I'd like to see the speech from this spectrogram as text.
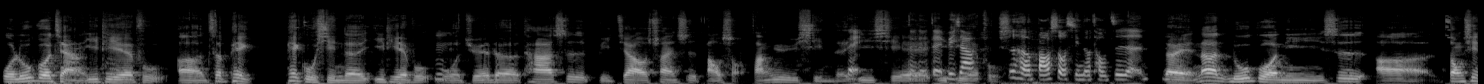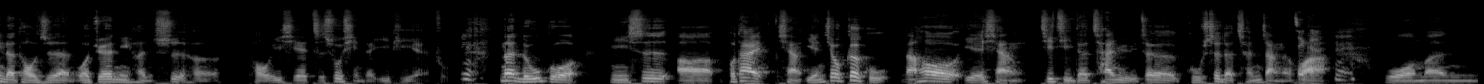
我如果讲 ETF，、嗯、呃，这配配股型的 ETF，、嗯、我觉得它是比较算是保守、防御型的一些 ETF，对对对，比较适合保守型的投资人。对，那如果你是呃中性的投资人，我觉得你很适合。投一些指数型的 ETF，嗯，那如果你是呃不太想研究个股，然后也想积极的参与这个股市的成长的话，这个、嗯，我们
